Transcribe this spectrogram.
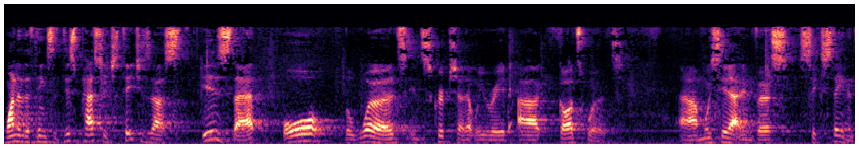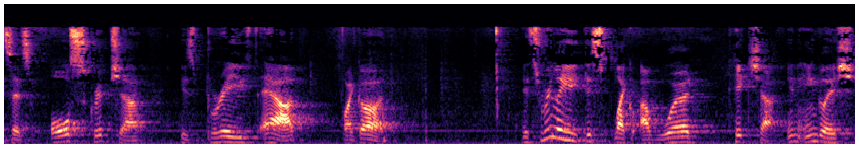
one of the things that this passage teaches us is that all the words in Scripture that we read are God's words. Um, we see that in verse 16. It says, All Scripture is breathed out by God. It's really this like a word picture. In English,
